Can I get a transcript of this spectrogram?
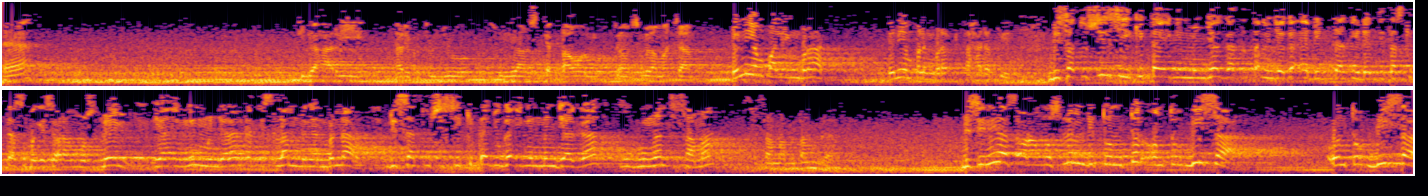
ya, tiga hari, hari ketujuh, sembilan, sekian tahun, segala macam. Ini yang paling berat. Ini yang paling berat kita hadapi. Di satu sisi kita ingin menjaga tetap menjaga identitas kita sebagai seorang muslim yang ingin menjalankan Islam dengan benar. Di satu sisi kita juga ingin menjaga hubungan sesama sesama tetangga. Di sinilah seorang muslim dituntut untuk bisa untuk bisa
